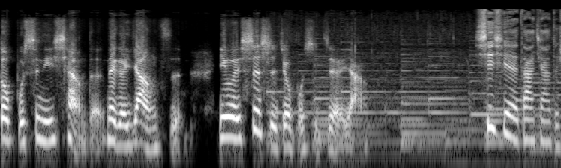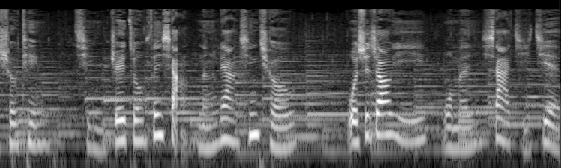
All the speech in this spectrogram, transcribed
都不是你想的那个样子，因为事实就不是这样。谢谢大家的收听，请追踪分享能量星球，我是昭仪，我们下集见。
